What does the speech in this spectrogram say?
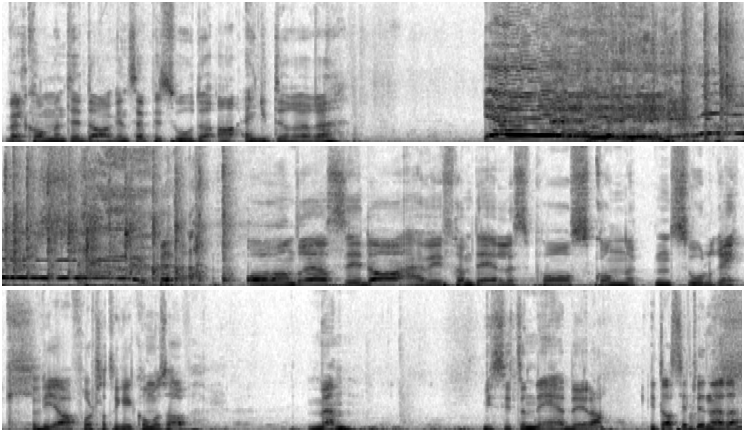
Velkommen til dagens episode av Egderøret. Og Andreas, i dag er vi fremdeles på Skonnerten Solrik. Vi har fortsatt ikke kommet oss av. Men vi sitter nede i dag. I dag sitter vi nede.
